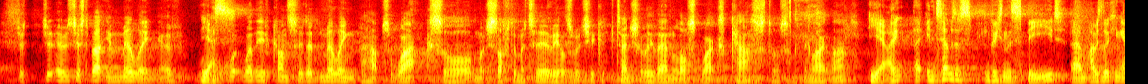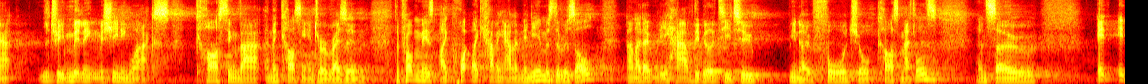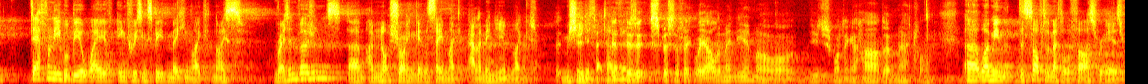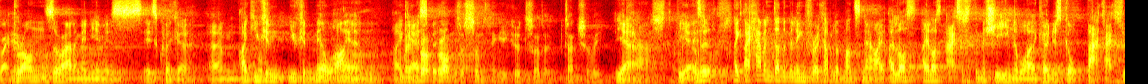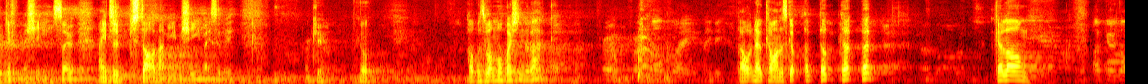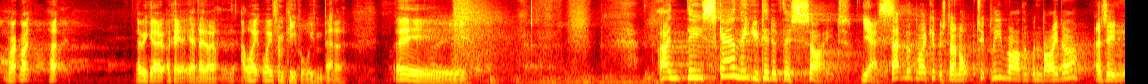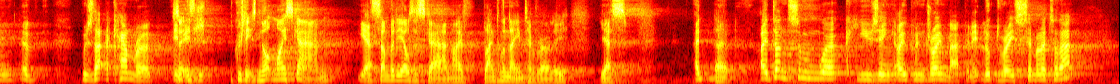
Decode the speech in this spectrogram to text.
It was just about your milling. Yes. Whether you've considered milling perhaps wax or much softer materials, which you could potentially then lost wax cast or something like that. Yeah, I think uh, in terms of increasing the speed, um, I was looking at literally milling, machining wax, casting that, and then casting it into a resin. The problem is I quite like having aluminium as the result, and I don't really have the ability to, you know, forge or cast metals. And so it, it definitely would be a way of increasing speed and making like nice resin versions. Um, I'm not sure I can get the same like aluminium like machine effect out of it. Is it specifically aluminium or are you just wanting a harder metal? Uh, well, I mean, the softer the metal, the faster it is, right? Bronze or aluminium is is quicker. Um, like you can you can mill iron, I, I mean, guess. bro- but, bronze is something you could sort of potentially yeah, cast. I but yeah. Is it, like I haven't done the milling for a couple of months now. I, I lost I lost access to the machine a while ago and just got back access to a different machine. So I need to start on that new machine basically. Thank you. Cool. Oh, was one more question in the back? Oh no! Come on, let's go. Up, up, up, up. Go long. Right, right. Uh, there we go. Okay, yeah, there we go. Away, away from people, even better. Hey. And the scan that you did of this site, Yes. that looked like it was done optically rather than LiDAR? As in, uh, was that a camera so image? it's, Christy, it's not my scan. Yeah. It's somebody else's scan. I've blanked on the name temporarily. Yes. I, Uh, I've done some work using Open Drone Map, and it looked very similar to that.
